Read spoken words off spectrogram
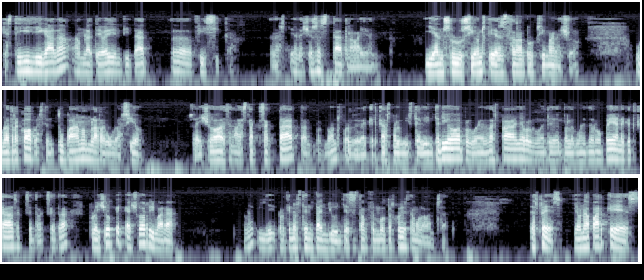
que estigui lligada amb la teva identitat eh, física. En, en això s'està treballant. Hi ha solucions que ja s'estan aproximant a això. Un altre cop estem topant amb la regulació o sigui, això ha, ha estat acceptat tant per, doncs, per, en aquest cas pel Ministeri de l'Interior, pel Govern d'Espanya, per, per la Comunitat Europea, en aquest cas, etc etc. Però jo crec que això arribarà. No? I, perquè no estem tan lluny, ja s'estan fent moltes coses i està molt avançat. Després, hi ha una part que és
